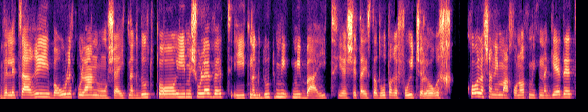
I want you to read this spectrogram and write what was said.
ולצערי ברור לכולנו שההתנגדות פה היא משולבת, היא התנגדות מבית, יש את ההסתדרות הרפואית שלאורך כל השנים האחרונות מתנגדת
